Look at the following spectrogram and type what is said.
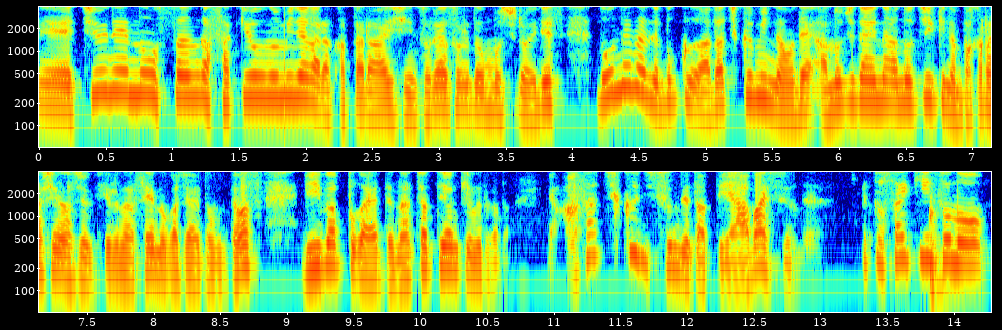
えー中年のおっさんが酒を飲みながら語る配信、それはそれで面白いです。どんなで僕が足立区民なので、あの時代のあの地域のバカらしい話を聞けるのは性の価値あると思ってます。ビーバップがやってなっちゃってヤンキーもって方。いや、足立区に住んでたってやばいっすよね。えっと、最近その、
